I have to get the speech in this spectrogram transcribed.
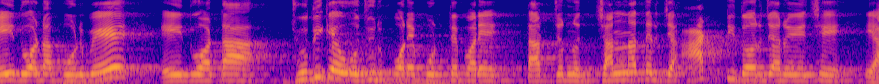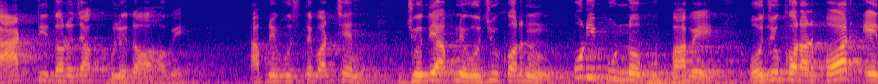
এই দোয়াটা পড়বে, এই দোয়াটা যদি কেউ অজুর পরে পড়তে পারে, তার জন্য জান্নাতের যে আটটি দরজা রয়েছে, এই আটটি দরজা খুলে দেওয়া হবে। আপনি বুঝতে পারছেন? যদি আপনি অজু করেন পরিপূর্ণভাবে অজু করার পর এই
